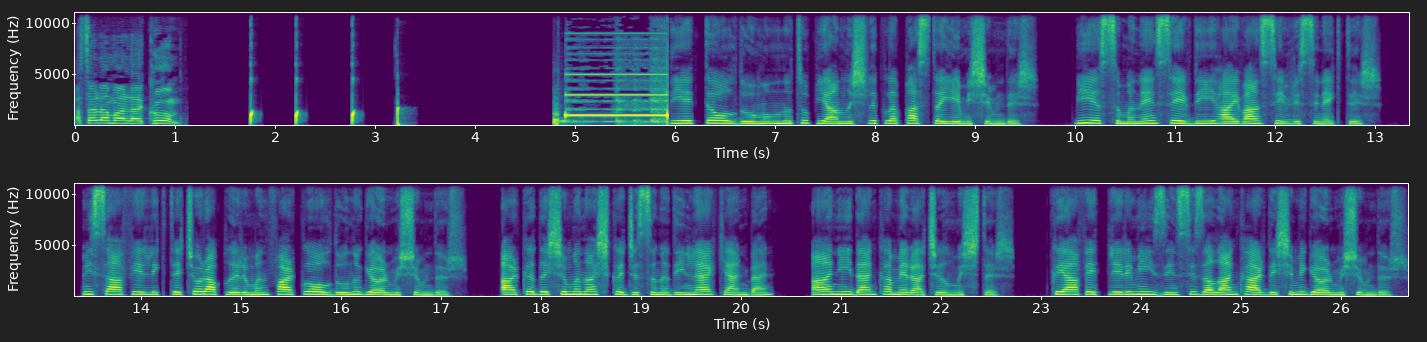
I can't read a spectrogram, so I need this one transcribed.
Assalamu alaikum. Diyette olduğumu unutup yanlışlıkla pasta yemişimdir. Biasımın en sevdiği hayvan sivrisinektir. Misafirlikte çoraplarımın farklı olduğunu görmüşümdür. Arkadaşımın aşk acısını dinlerken ben, aniden kamera açılmıştır. Kıyafetlerimi izinsiz alan kardeşimi görmüşümdür.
